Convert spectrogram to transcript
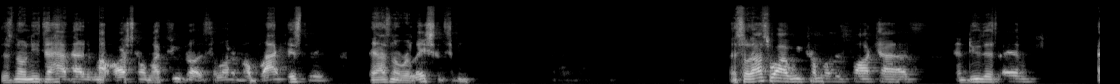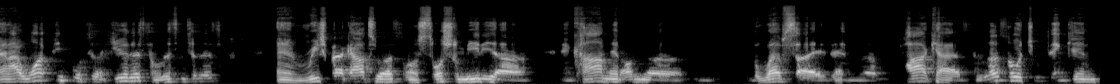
There's no need to have that in my arsenal, my two belts to learn about Black history. It has no relation to me. And so that's why we come on this podcast and do this. And and I want people to hear this and listen to this and reach back out to us on social media and comment on the the website and the podcast and let us know what you think and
